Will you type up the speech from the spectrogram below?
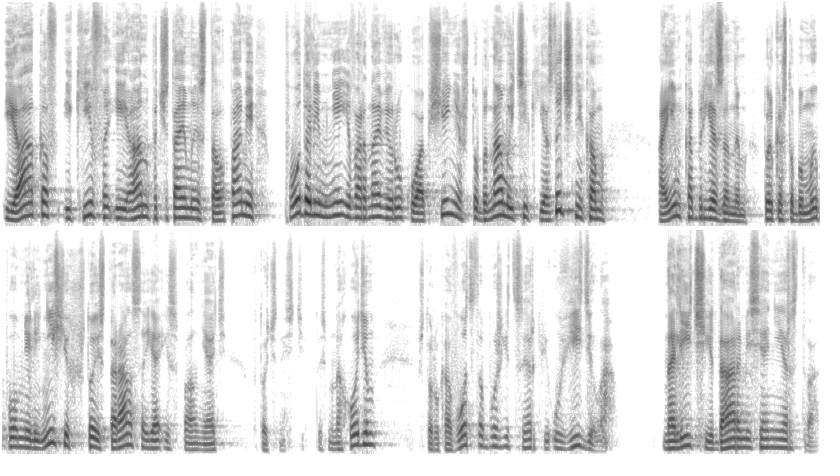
Иаков, и Кифа, и Иоанн, почитаемые столпами, подали мне и Варнаве руку общения, чтобы нам идти к язычникам, а им к обрезанным, только чтобы мы помнили нищих, что и старался я исполнять в точности. То есть мы находим, что руководство Божьей Церкви увидело наличие дара миссионерства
